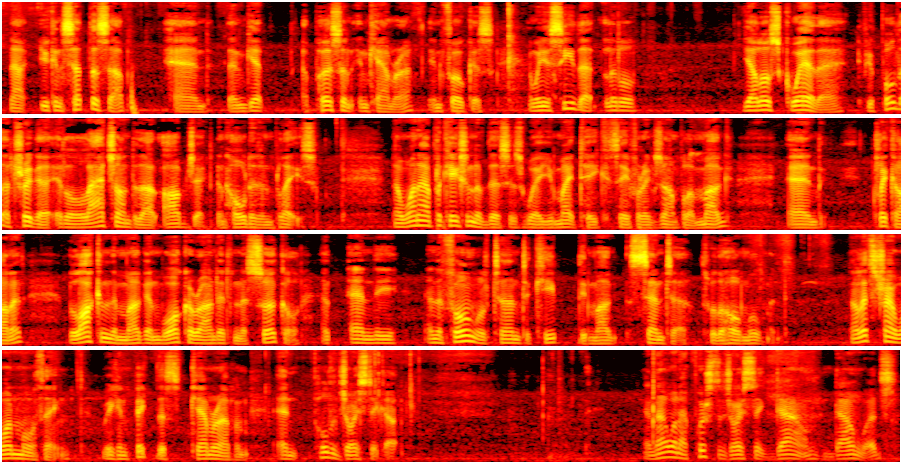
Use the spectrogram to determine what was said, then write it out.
Now you can set this up and then get a person in camera, in focus, and when you see that little yellow square there, if you pull that trigger, it'll latch onto that object and hold it in place. Now one application of this is where you might take, say for example, a mug, and click on it, lock in the mug and walk around it in a circle and, and the and the phone will turn to keep the mug center through the whole movement. Now let's try one more thing. We can pick this camera up and, and pull the joystick up. And now when I push the joystick down, downwards,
